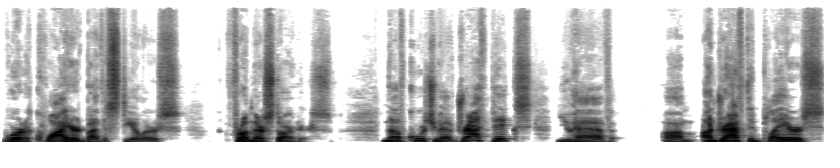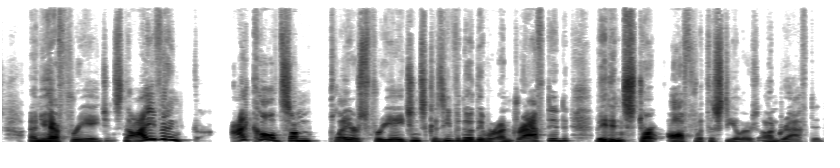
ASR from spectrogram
were acquired by the Steelers from their starters. Now, of course, you have draft picks, you have um, undrafted players, and you have free agents. Now, I even I called some players free agents because even though they were undrafted, they didn't start off with the Steelers undrafted.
